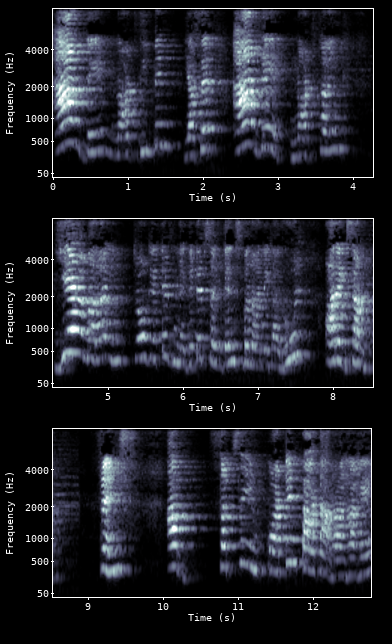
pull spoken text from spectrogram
आर दे नॉट वीपिंग या फिर आर दे नॉट क्राइंग ये हमारा इंट्रोगेटिव नेगेटिव सेंटेंस बनाने का रूल और एग्ज़ाम्पल फ्रेंड्स अब सबसे इंपॉर्टेंट पार्ट आ रहा है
